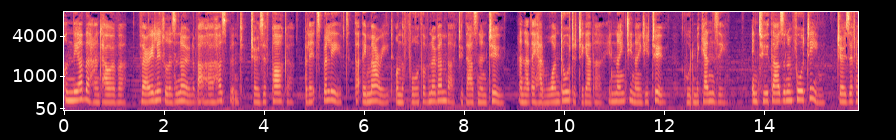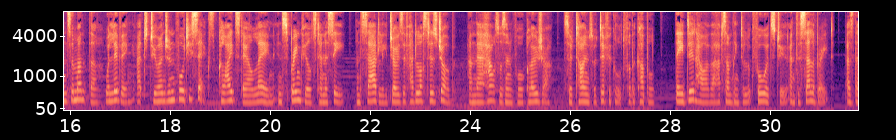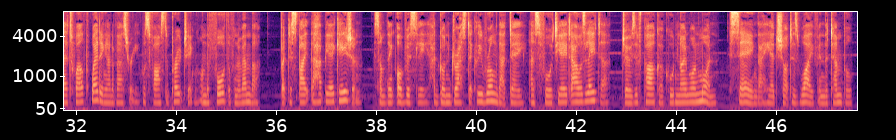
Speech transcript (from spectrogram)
On the other hand, however, very little is known about her husband, Joseph Parker, but it's believed that they married on the 4th of November 2002 and that they had one daughter together in 1992 called Mackenzie. In 2014, Joseph and Samantha were living at 246 Clydesdale Lane in Springfield, Tennessee, and sadly, Joseph had lost his job and their house was in foreclosure, so times were difficult for the couple. They did, however, have something to look forwards to and to celebrate, as their 12th wedding anniversary was fast approaching on the 4th of November. But despite the happy occasion, something obviously had gone drastically wrong that day, as 48 hours later, Joseph Parker called 911 saying that he had shot his wife in the temple.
